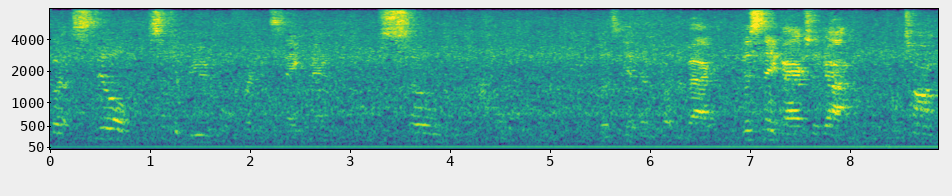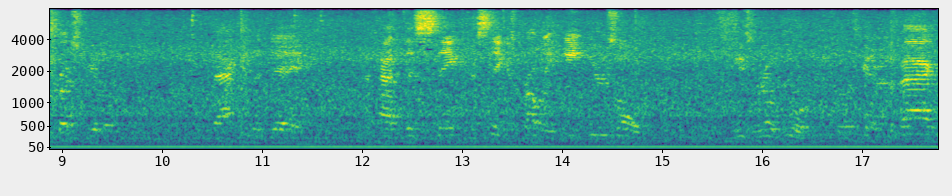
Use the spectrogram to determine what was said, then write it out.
but still such a beautiful freaking snake, man. So cool. Let's get him from the back. This snake I actually got from Tom Crutchfield back in the day. I've had this snake. This snake is probably eight years old. He's real cool. So let's get him in the bag.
